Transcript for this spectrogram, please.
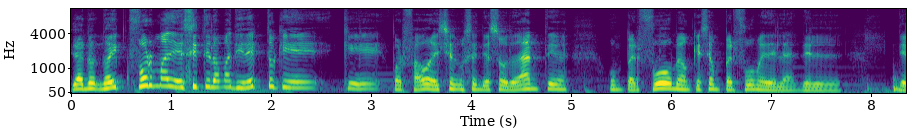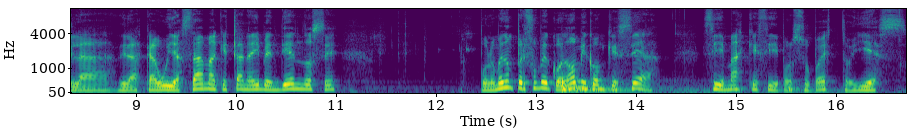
Ya no, hay forma de decirte lo más directo que, que por favor, echen usen desodorante, un perfume, aunque sea un perfume de, la, de, la, de las Kaguya Sama que están ahí vendiéndose. Por lo menos un perfume económico, aunque sea. Sí, más que sí, por supuesto, yes.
